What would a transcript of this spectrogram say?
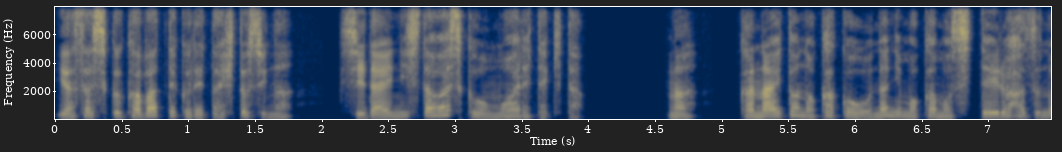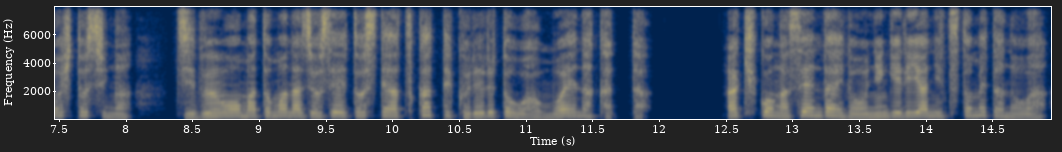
優しくかばってくれたひとしが次第に親しく思われてきた。が金井との過去を何もかも知っているはずのひとしが自分をまともな女性として扱ってくれるとは思えなかった。あきこが仙台のおにぎり屋に勤めたのは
